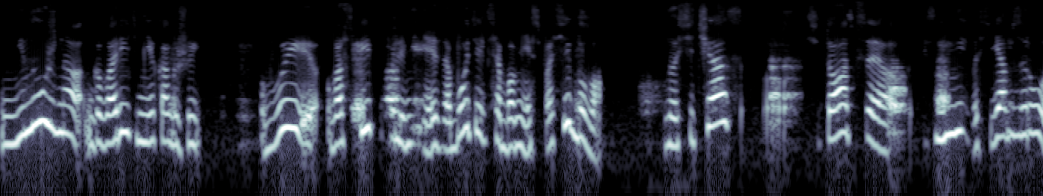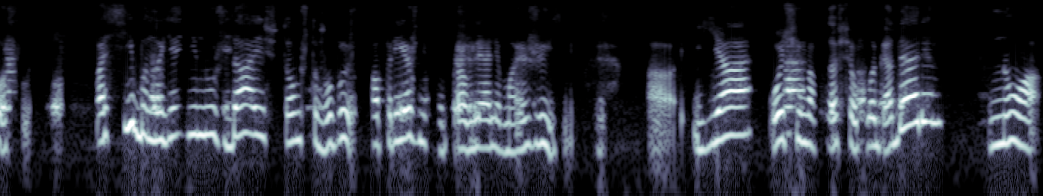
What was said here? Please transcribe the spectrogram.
Не нужно говорить мне, как жить. Вы воспитывали меня и заботились обо мне, спасибо вам. Но сейчас ситуация изменилась, я взрослый. Спасибо, но я не нуждаюсь в том, чтобы вы по-прежнему управляли моей жизнью. А, я очень вам за все благодарен, но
